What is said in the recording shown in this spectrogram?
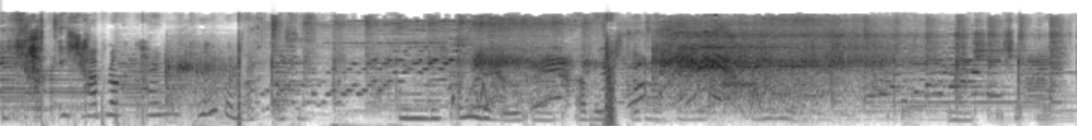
Ich, ich habe noch keinen Kill gemacht. Das ist ziemlich unberuhigend. Aber ich stehe noch nicht ich habe noch.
